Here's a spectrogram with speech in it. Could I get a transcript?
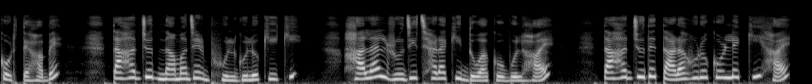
করতে হবে? তাহাজ্জুদ নামাজের ভুলগুলো কি কি? হালাল রুজি ছাড়া কি দোয়া কবুল হয়? তাহাজ্জুদে তাড়াহুড়ো করলে কি হয়?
